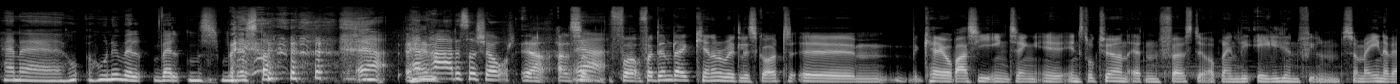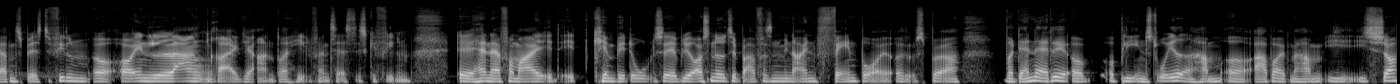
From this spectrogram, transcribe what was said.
han er hu- hundevalpens mester. ja, han, Han- har det så sjovt. Ja, altså ja. For, for dem, der ikke kender Ridley Scott, øh, kan jeg jo bare sige en ting. Øh, instruktøren af den første oprindelige Alien-film, som er en af verdens bedste film, og, og en lang række andre helt fantastiske film. Øh, han er for mig et, et kæmpe idol, så jeg bliver også nødt til bare for sådan min egen fanboy at spørge, hvordan er det at, at blive instrueret af ham og arbejde med ham i, i så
